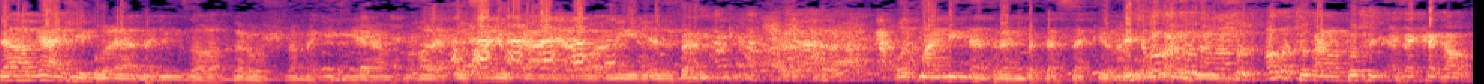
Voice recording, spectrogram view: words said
De a gázsiból elmegyünk Zalakarosra, megígérem, a lekos anyukájával négyesben. Ott már mindent rendbe teszek, jön a És az a, csodálatos, az a csodálatos, hogy ezekhez a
